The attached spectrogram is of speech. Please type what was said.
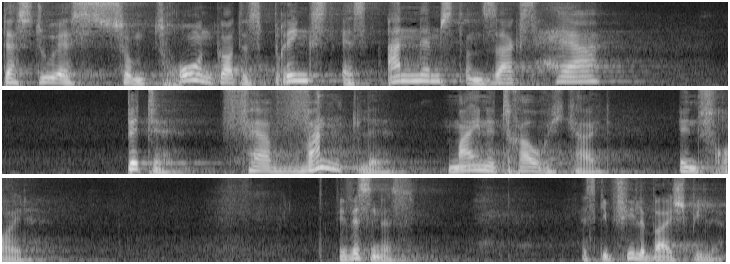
dass du es zum Thron Gottes bringst, es annimmst und sagst, Herr, bitte verwandle meine Traurigkeit in Freude. Wir wissen es. Es gibt viele Beispiele.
